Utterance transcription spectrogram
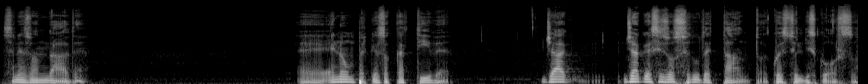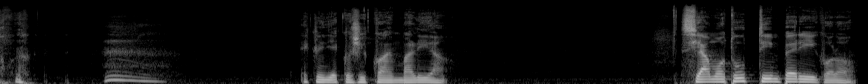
se ne sono andate. Eh, e non perché sono cattive. Già, già che si sono sedute tanto, e questo è il discorso. e quindi eccoci qua in balia. Siamo tutti in pericolo,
